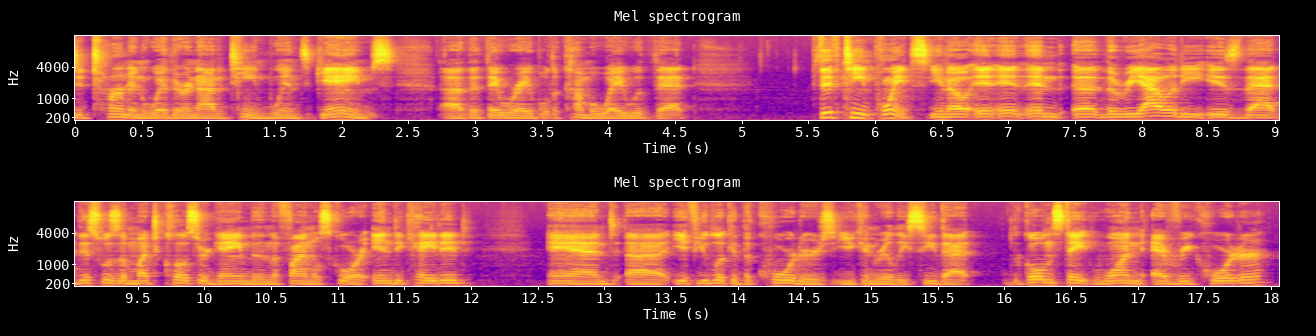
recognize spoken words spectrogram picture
determine whether or not a team wins games, uh, that they were able to come away with that 15 points, you know, and, and uh, the reality is that this was a much closer game than the final score indicated. And uh, if you look at the quarters, you can really see that the Golden State won every quarter,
